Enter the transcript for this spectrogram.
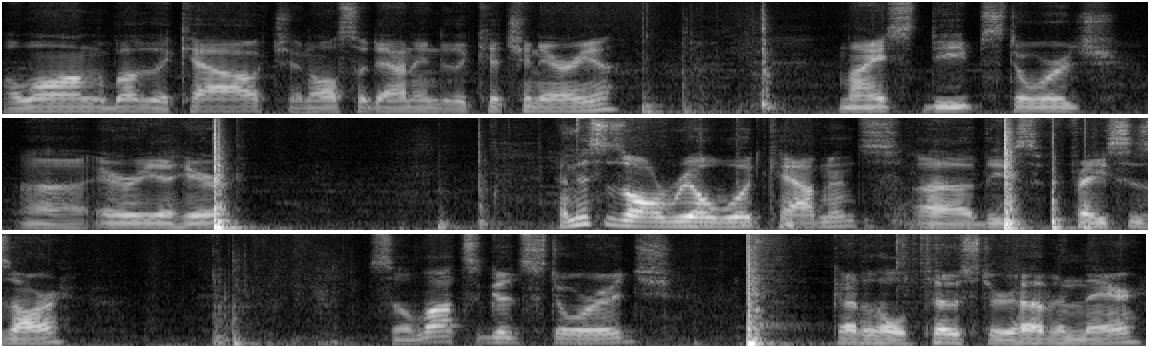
along above the couch and also down into the kitchen area. Nice deep storage uh, area here. And this is all real wood cabinets. Uh, these faces are. So lots of good storage. Got a little toaster oven there.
